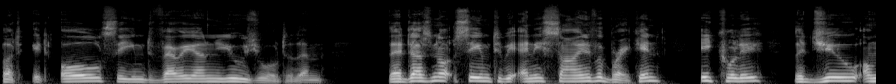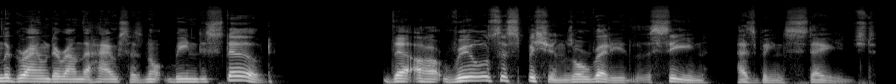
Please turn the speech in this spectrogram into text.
but it all seemed very unusual to them. There does not seem to be any sign of a break in. Equally, the dew on the ground around the house has not been disturbed. There are real suspicions already that the scene has been staged.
